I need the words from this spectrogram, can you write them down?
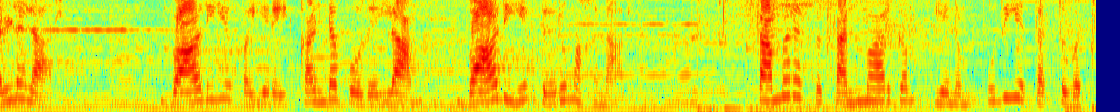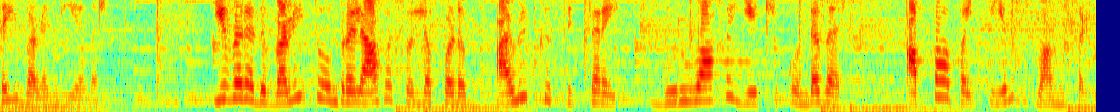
வள்ளலார் வாடிய பயிரை கண்டபோதெல்லாம் வாடிய பெருமகனார். சமரச சன்மார்க்கம் எனும் புதிய தத்துவத்தை வழங்கியவர். இவரது வழித்தோன்றலாக சொல்லப்படும் அழுக்கு சித்தரை குருவாக ஏற்றுக்கொண்டவர் அப்பா பைத்தியம் சுவாமிகள்.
